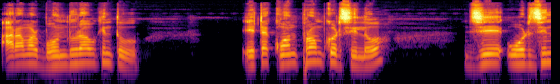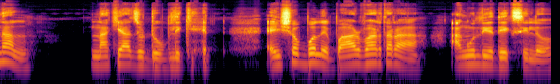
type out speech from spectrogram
আর আমার বন্ধুরাও কিন্তু এটা কনফার্ম করছিল যে অরিজিনাল নাকি আজও ডুপ্লিকেট এইসব বলে বারবার তারা আঙুল দিয়ে দেখছিল।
